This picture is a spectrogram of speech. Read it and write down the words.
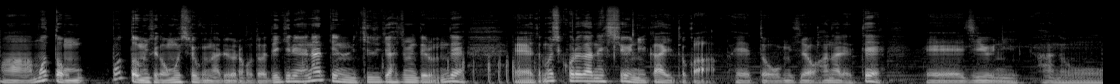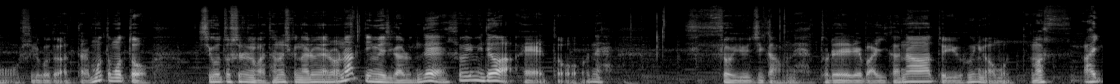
まあもっともっとお店が面白くなるようなことができるんやなっていうのに気づき始めてるんで、えーと、もしこれがね週2回とか、えーと、お店を離れて、え、自由に、あのー、することがあったらもっともっと仕事するのが楽しくなるんやろうなってイメージがあるんでそういう意味ではえっ、とねそういう時間をね取れればいいかなというふうには思ってます。はい。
